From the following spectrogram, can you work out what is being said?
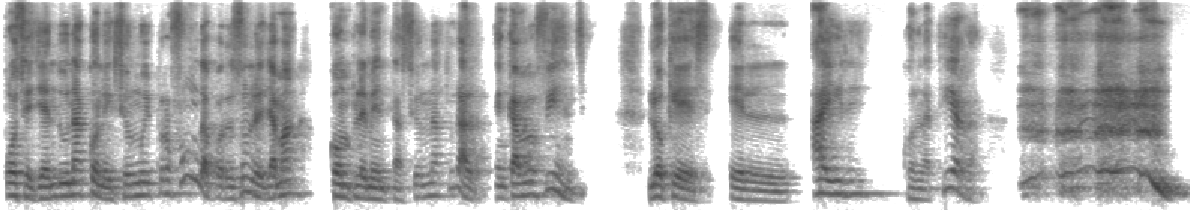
poseyendo una conexión muy profunda, por eso le llama complementación natural. En cambio, fíjense, lo que es el aire con la tierra.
